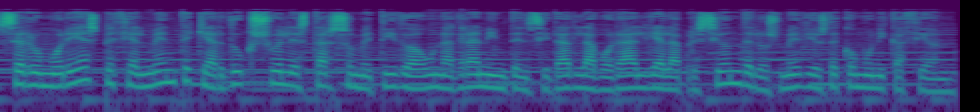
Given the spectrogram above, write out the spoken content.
Se rumorea especialmente que Arduk suele estar sometido a una gran intensidad laboral y a la presión de los medios de comunicación.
